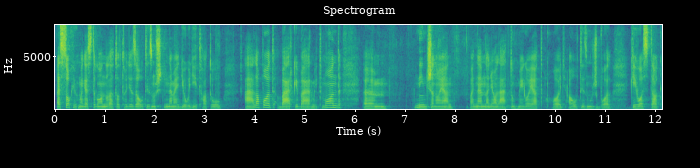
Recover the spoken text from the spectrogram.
Ezt szokjuk meg ezt a gondolatot, hogy az autizmus nem egy gyógyítható állapot, bárki bármit mond, öm, nincsen olyan, vagy nem nagyon láttunk még olyat, hogy autizmusból kihoztak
